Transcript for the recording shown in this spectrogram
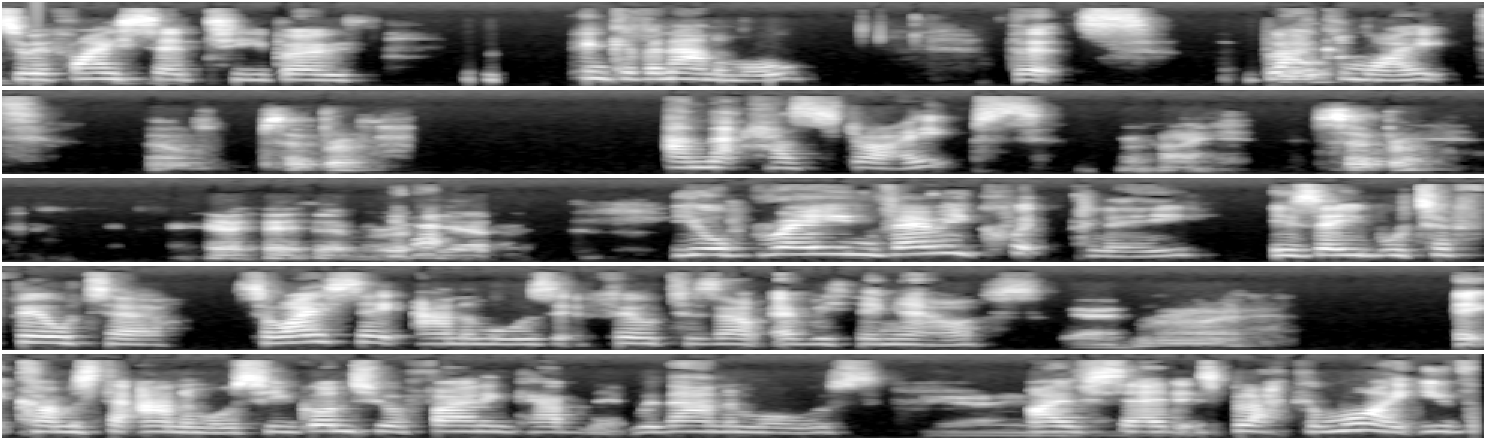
So if I said to you both, think of an animal that's black and white. Oh, zebra. And that has stripes. Right. Zebra. zebra, yeah. yeah. Your brain very quickly is able to filter. So I say animals, it filters out everything else. Yeah. Right it comes to animals. So you've gone to your filing cabinet with animals. Yeah, yeah, I've said it's black and white. You've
